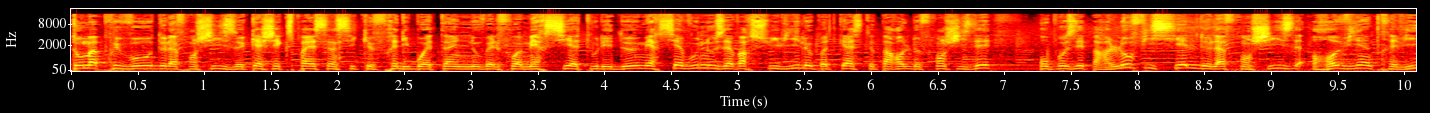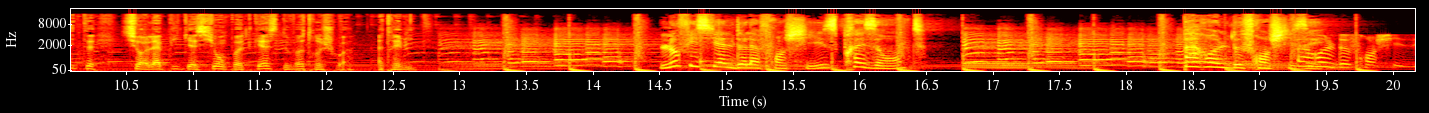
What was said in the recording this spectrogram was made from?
Thomas Pruvot de la franchise Cash Express ainsi que Freddy Boitin une nouvelle fois merci à tous les deux. Merci à vous de nous avoir suivis. Le podcast Parole de franchisé proposé par l'officiel de la franchise revient très vite sur l'application podcast de votre choix. À très vite. L'officiel de la franchise présente Parole de franchisé. Parole de franchisé.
